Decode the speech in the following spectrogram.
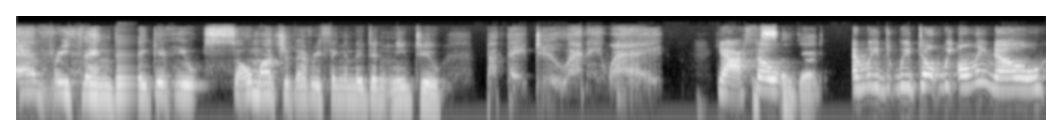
Everything. They give you so much of everything and they didn't need to, but they do anyway. Yeah. So, so good. and we we don't we only know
